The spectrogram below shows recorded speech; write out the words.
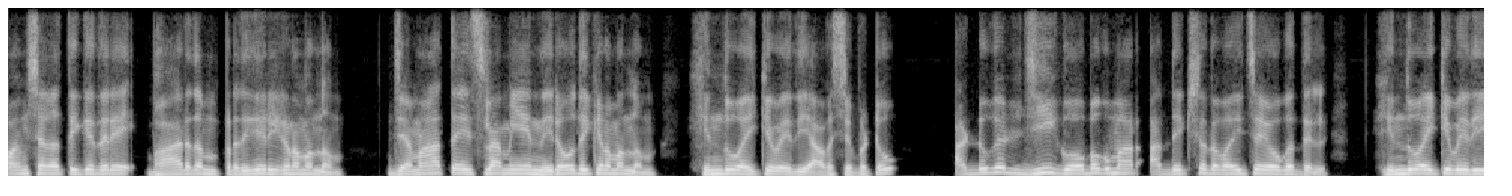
വംശഹത്യക്കെതിരെ ഭാരതം പ്രതികരിക്കണമെന്നും ജമാഅത്തെ ഇസ്ലാമിയെ നിരോധിക്കണമെന്നും ഹിന്ദു ഐക്യവേദി ആവശ്യപ്പെട്ടു. അഡ്വക്കേറ്റ് ജി ഗോപകുമാർ അധ്യക്ഷത വഹിച്ച യോഗത്തിൽ ഹിന്ദു ഐക്യവേദി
